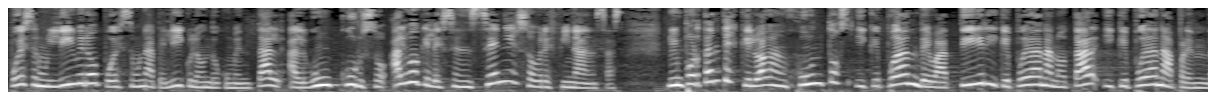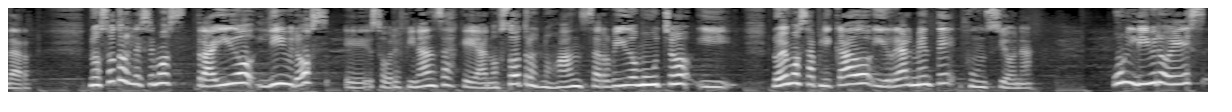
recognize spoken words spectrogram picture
Puede ser un libro, puede ser una película, un documental, algún curso, algo que les enseñe sobre finanzas. Lo importante es que lo hagan juntos y que puedan debatir y que puedan anotar y que puedan aprender. Nosotros les hemos traído libros eh, sobre finanzas que a nosotros nos han servido mucho y lo hemos aplicado y realmente funciona. Un libro es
